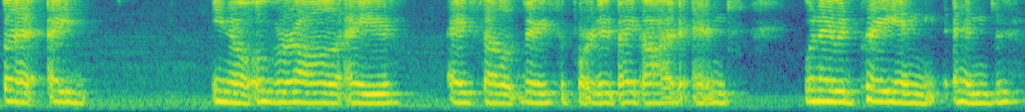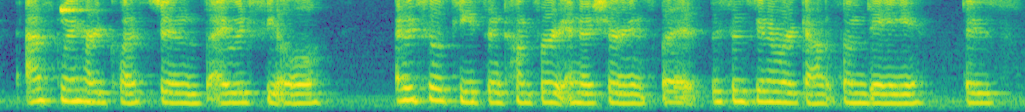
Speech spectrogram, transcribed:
but I you know overall I I felt very supported by God and when I would pray and, and ask my hard questions, I would feel I would feel peace and comfort and assurance that this is going to work out someday. There's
